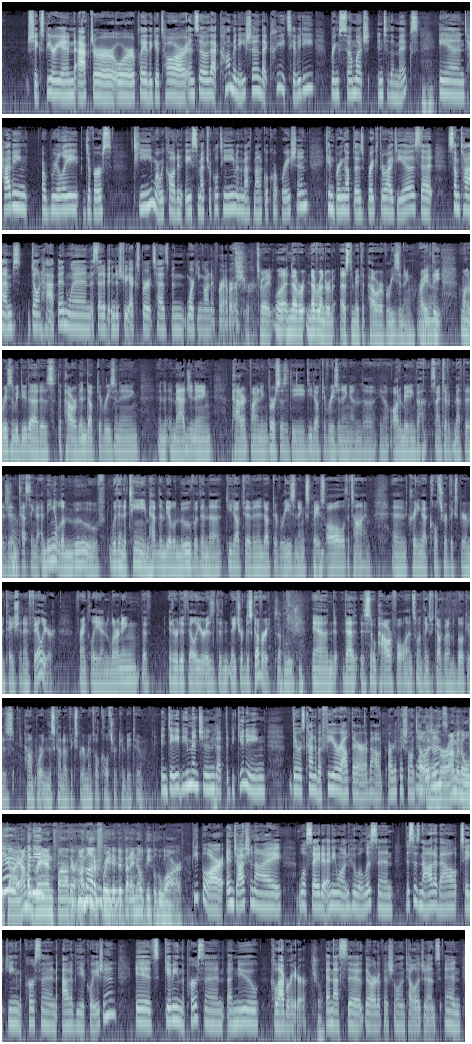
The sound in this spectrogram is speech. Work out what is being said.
Shakespearean actor or play the guitar. And so that combination, that creativity brings so much into the mix. Mm-hmm. And having a really diverse team, or we call it an asymmetrical team in the Mathematical Corporation, can bring up those breakthrough ideas that sometimes don't happen when a set of industry experts has been working on it forever. Sure, that's right. Well, and never never underestimate the power of reasoning. Right. Yeah. The one of the reasons we do that is the power of inductive reasoning and imagining pattern finding versus the deductive reasoning and the you know automating the scientific method sure. and testing that and being able to move within a team have them be able to move within the deductive and inductive reasoning space mm-hmm. all the time and creating that culture of experimentation and failure frankly and learning that iterative failure is the nature of discovery. It's evolution. And that is so powerful. And it's one of the things we talk about in the book is how important this kind of experimental culture can be too. And Dave, you mentioned yeah. at the beginning there's kind of a fear out there about artificial intelligence. Whatever. I'm an old there, guy. I'm a mean, grandfather. I'm not afraid of it, but I know people who are. People are. And Josh and I will say to anyone who will listen this is not about taking the person out of the equation, it's giving the person a new collaborator. Sure. And that's the, the artificial intelligence. And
